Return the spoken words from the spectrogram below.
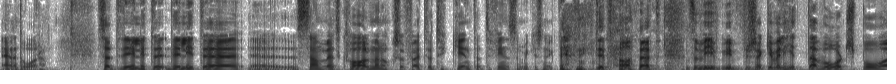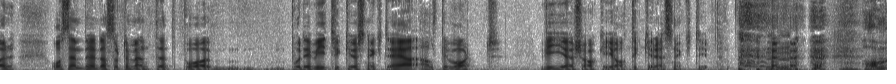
än ett år. Så det är lite, det är lite eh, samvetskval men också för att jag tycker inte att det finns så mycket snyggt i 90-talet. Så vi, vi försöker väl hitta vårt spår och sen bredda sortimentet på, på det vi tycker är snyggt. Det har alltid varit vi gör saker jag tycker är snyggt typ. Mm. har,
